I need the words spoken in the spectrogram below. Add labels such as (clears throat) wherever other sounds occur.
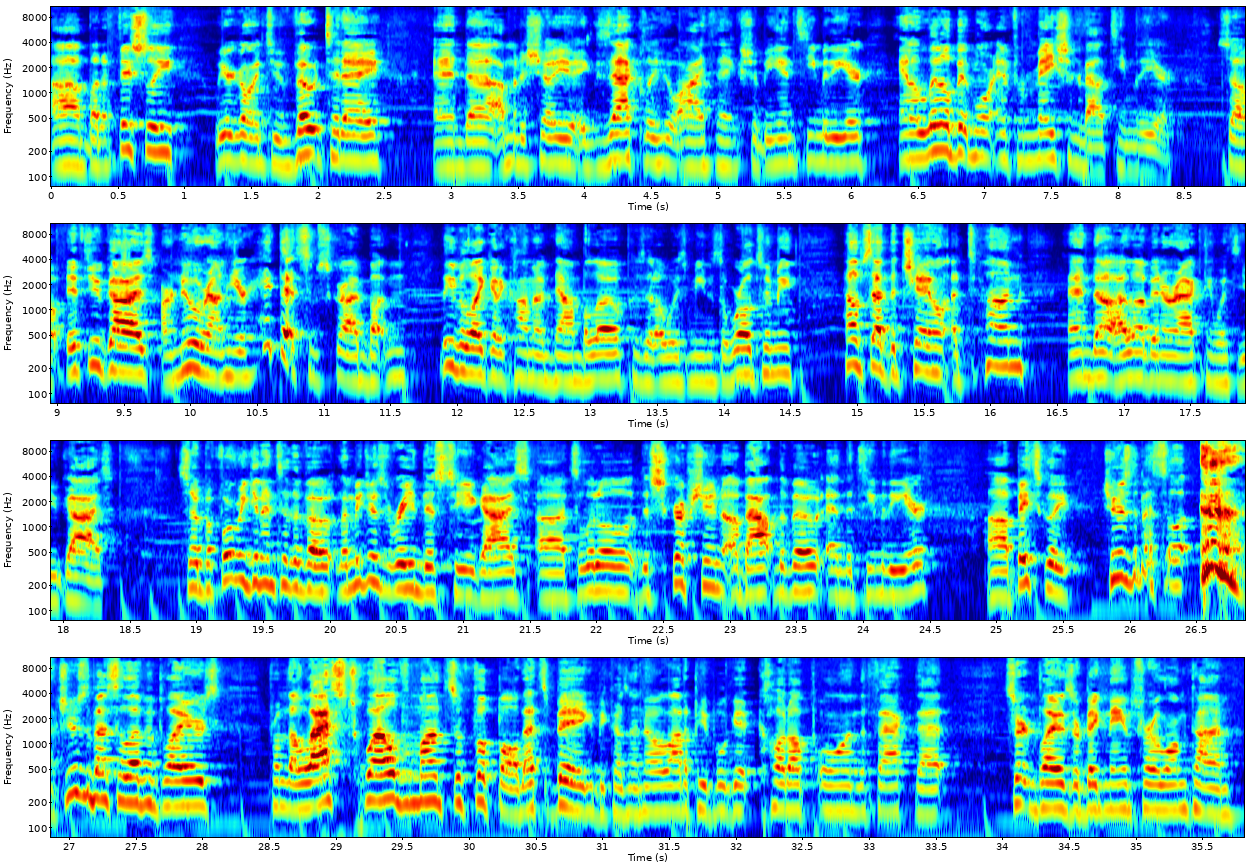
Uh, but officially, we are going to vote today, and uh, I'm going to show you exactly who I think should be in Team of the Year and a little bit more information about Team of the Year. So if you guys are new around here, hit that subscribe button, leave a like and a comment down below because it always means the world to me. Helps out the channel a ton, and uh, I love interacting with you guys. So before we get into the vote, let me just read this to you guys. Uh, it's a little description about the vote and the team of the year. Uh, basically, choose the best (coughs) choose the best 11 players from the last 12 months of football. That's big because I know a lot of people get caught up on the fact that certain players are big names for a long time.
